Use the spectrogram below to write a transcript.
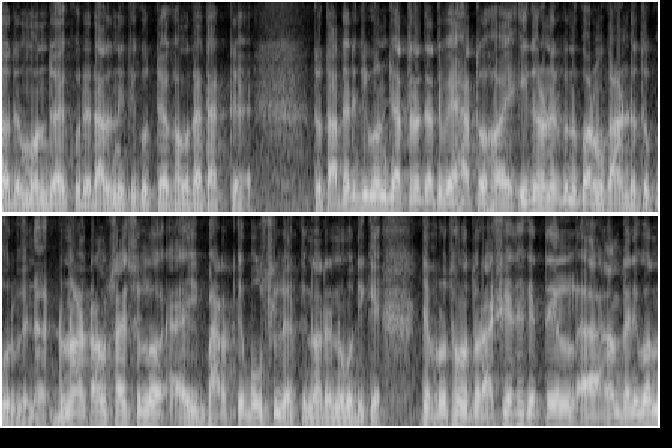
তাদের মন জয় করে রাজনীতি করতে হয়, ক্ষমতায় থাকতে হয়। তো তাদের জীবনযাত্রা যাতে ব্যাহত হয়, এই ধরনের কোনো কর্মকাণ্ড তো করবে না। ডোনাল্ড ট্রাম্প চাইছিল, এই ভারতকে বলছিল আর কি, নরেন্দ্র মোদীকে, যে প্রথমত রাশিয়া থেকে তেল আমদানি বন্ধ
